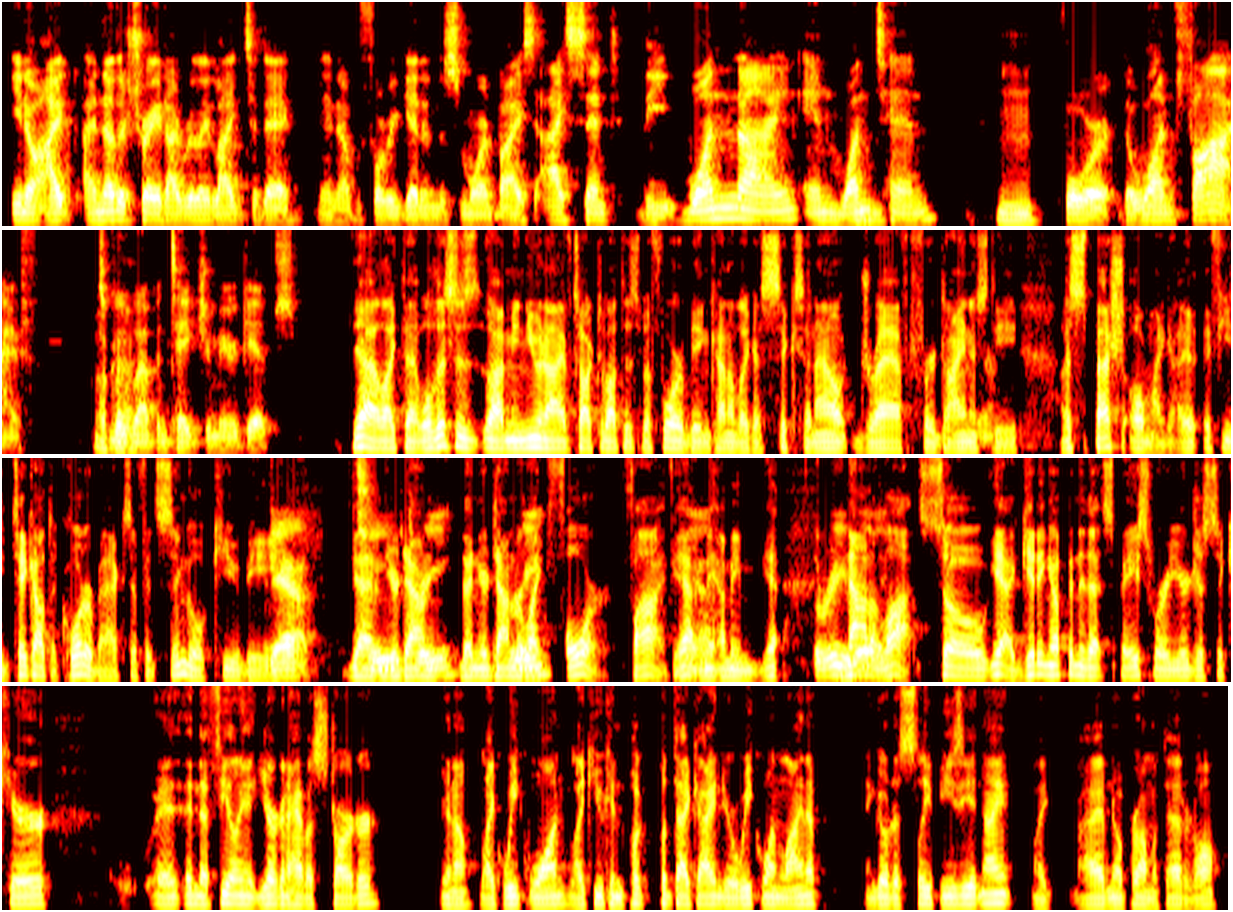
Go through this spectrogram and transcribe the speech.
you know, I another trade I really like today. You know, before we get into some more advice, I sent the one nine and mm-hmm. one ten mm-hmm. for the one five to okay. move up and take Jahmyr Gibbs. Yeah, I like that. Well, this is, I mean, you and I have talked about this before being kind of like a six and out draft for Dynasty, yeah. especially, oh my God, if you take out the quarterbacks, if it's single QB, yeah, then you you're down, three, then you're down three. to like four, five. Yeah. yeah. I mean, yeah, three, not really. a lot. So, yeah, getting up into that space where you're just secure and the feeling that you're going to have a starter, you know, like week one, like you can put put that guy into your week one lineup and go to sleep easy at night. Like I have no problem with that at all.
